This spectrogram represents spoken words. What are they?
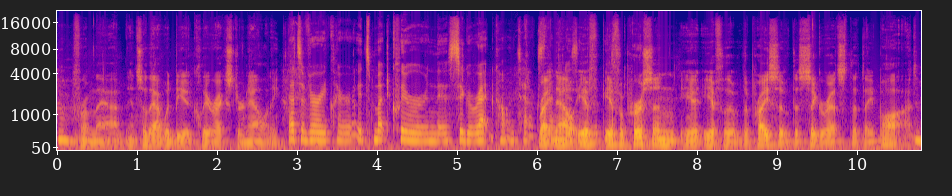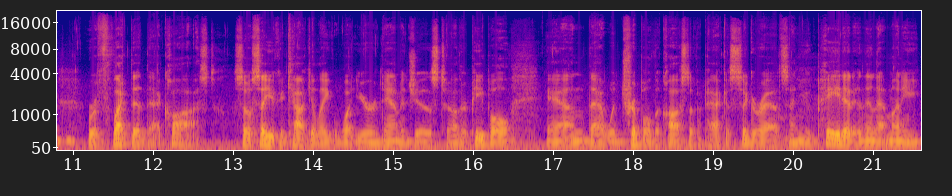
Mm-hmm. from that, and so that would be a clear externality. That's a very clear. It's much clearer in the cigarette context. Right than now, if if a person, if the the price of the cigarettes that they bought Mm-hmm. reflected that cost, so say you could calculate what your damage is to other people, and that would triple the cost of a pack of cigarettes, and you paid it, and then that money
